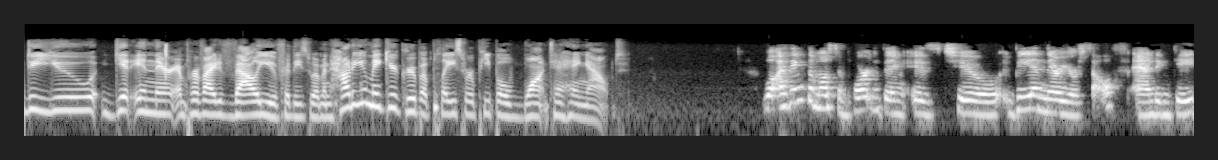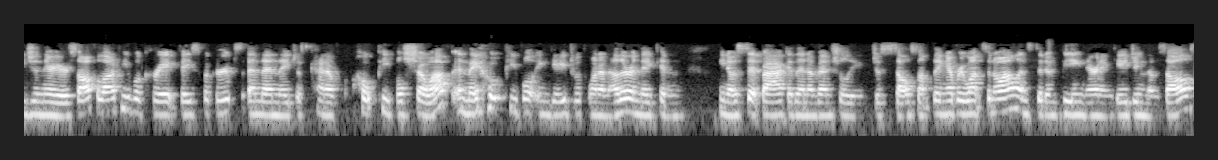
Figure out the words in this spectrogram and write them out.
do you get in there and provide value for these women? How do you make your group a place where people want to hang out? Well, I think the most important thing is to be in there yourself and engage in there yourself. A lot of people create Facebook groups and then they just kind of hope people show up and they hope people engage with one another and they can, you know, sit back and then eventually just sell something every once in a while instead of being there and engaging themselves.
